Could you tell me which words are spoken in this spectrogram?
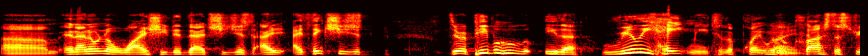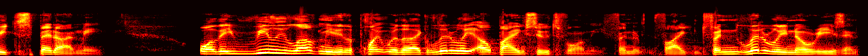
Um, and I don't know why she did that. She just, I, I think she just, there are people who either really hate me to the point where they'll cross the street to spit on me, or they really love me to the point where they're like literally out buying suits for me for, for, like, for literally no reason.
